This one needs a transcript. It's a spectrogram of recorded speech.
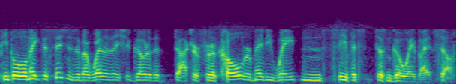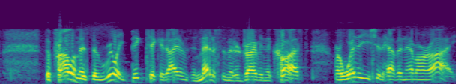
People will make decisions about whether they should go to the doctor for a cold or maybe wait and see if it doesn't go away by itself. The problem is the really big ticket items in medicine that are driving the cost are whether you should have an MRI,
